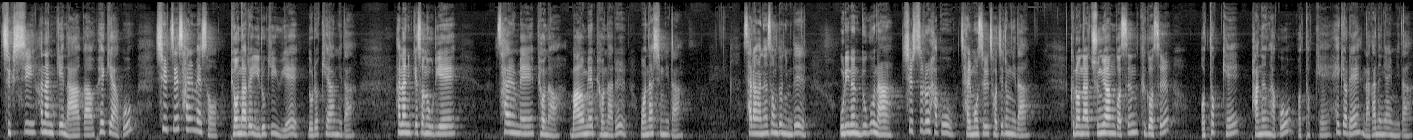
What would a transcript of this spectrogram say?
즉시 하나님께 나아가 회개하고 실제 삶에서 변화를 이루기 위해 노력해야 합니다. 하나님께서는 우리의 삶의 변화, 마음의 변화를 원하십니다. 사랑하는 성도님들, 우리는 누구나 실수를 하고 잘못을 저지릅니다. 그러나 중요한 것은 그것을 어떻게 반응하고 어떻게 해결해 나가느냐입니다.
